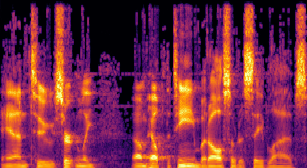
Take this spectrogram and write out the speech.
and to certainly um, help the team, but also to save lives.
